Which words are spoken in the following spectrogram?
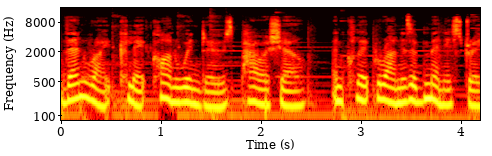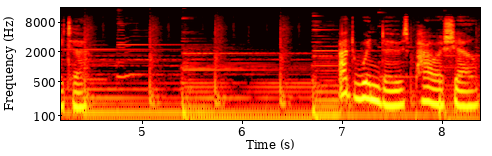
then right-click on Windows PowerShell, and click Run as Administrator. At Windows PowerShell,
